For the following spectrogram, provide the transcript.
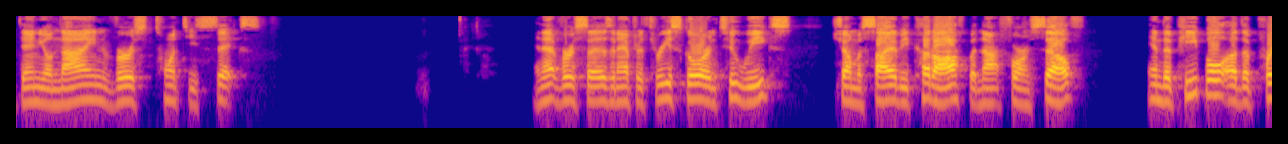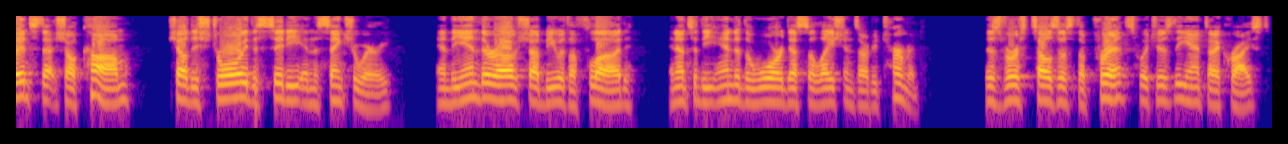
Daniel 9 verse 26. And that verse says, And after three score and two weeks shall Messiah be cut off, but not for himself. And the people of the prince that shall come shall destroy the city and the sanctuary, and the end thereof shall be with a flood, and unto the end of the war desolations are determined. This verse tells us the prince, which is the Antichrist,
